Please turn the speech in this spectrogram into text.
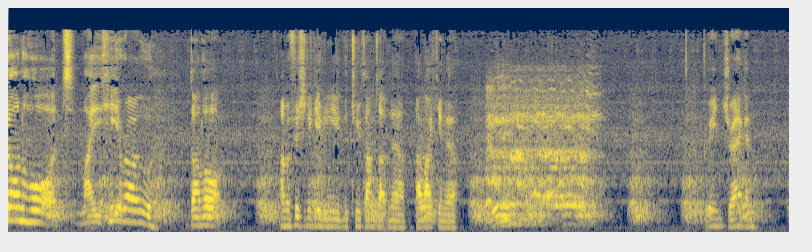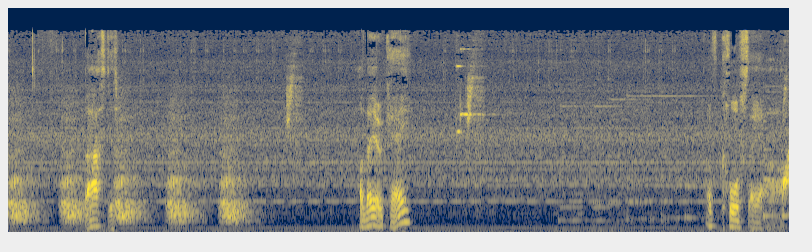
Don Hort, my hero. Don Hort, I'm officially giving you the two thumbs up now. I like you now. Green Dragon. Bastard. Are they okay? Of course they are.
